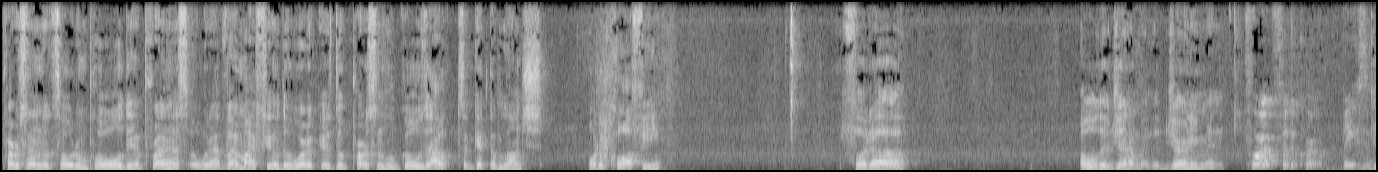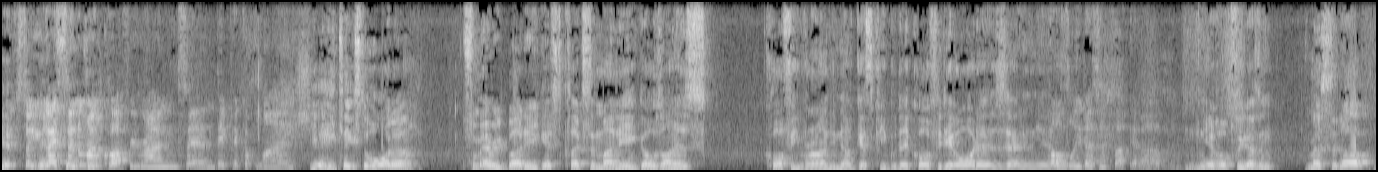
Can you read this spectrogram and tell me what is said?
person in the totem pole, the apprentice or whatever in my field of work, is the person who goes out to get the lunch or the coffee for the older gentleman, the journeyman. For for the crew, basically. Yeah, so you yeah, guys send the them on coffee runs, and they pick up lunch. Yeah, he takes the order from everybody, gets collects the money, goes on his coffee run, you know, gets people their coffee, their orders, and you know, Hopefully, doesn't fuck it up. And, yeah, hopefully doesn't mess it up.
